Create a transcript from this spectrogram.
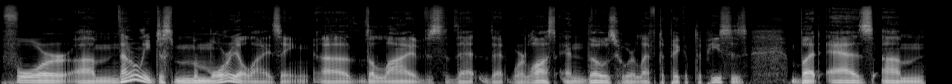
for um, not only just memorializing uh, the lives that that were lost and those who are left to pick up the pieces, but as um,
